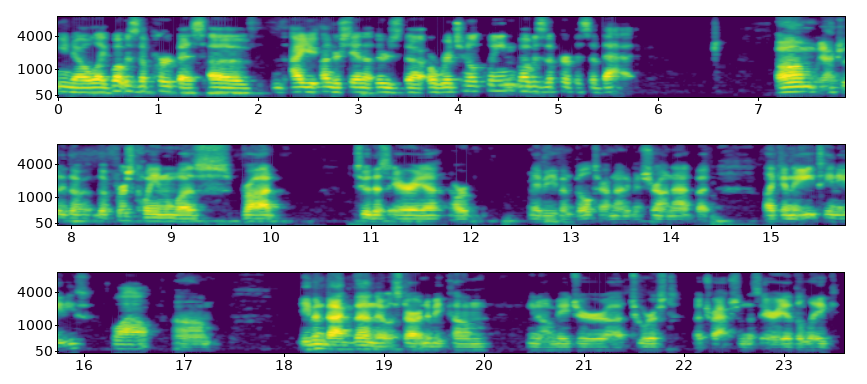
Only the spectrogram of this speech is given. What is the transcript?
you know, like, what was the purpose of? I understand that there's the original Queen. What was the purpose of that? Um, actually, the the first Queen was brought to this area or maybe even built her. I'm not even sure on that, but like in the 1880s. Wow. Um, even back then, it was starting to become, you know, a major uh, tourist attraction. This area, the lake,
